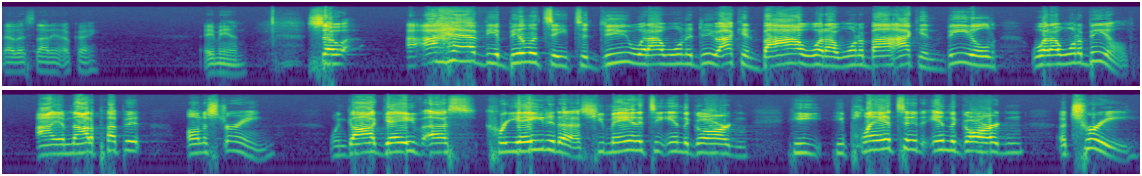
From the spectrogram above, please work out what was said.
No, that's not it. Okay. Amen. So I have the ability to do what I want to do. I can buy what I want to buy. I can build what I want to build. I am not a puppet on a string. When God gave us, created us, humanity in the garden, He, he planted in the garden a tree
